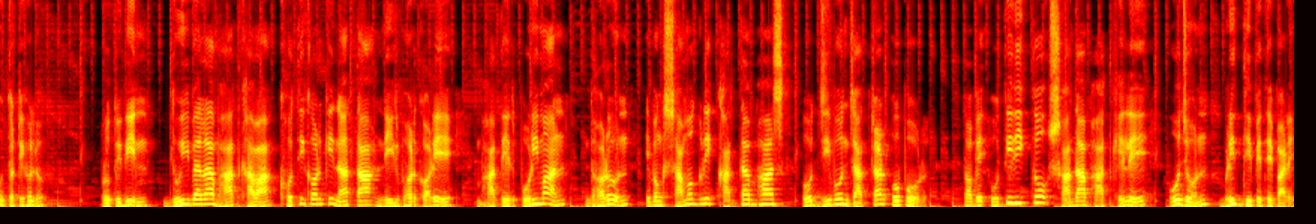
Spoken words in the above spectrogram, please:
উত্তরটি হলো, প্রতিদিন দুই বেলা ভাত খাওয়া ক্ষতিকর কিনা তা নির্ভর করে ভাতের পরিমাণ, ধরন এবং সামগ্রিক খাদ্যাভ্যাস ও জীবনযাত্রার ওপর। তবে অতিরিক্ত সাদা ভাত খেলে ওজন বৃদ্ধি পেতে পারে।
